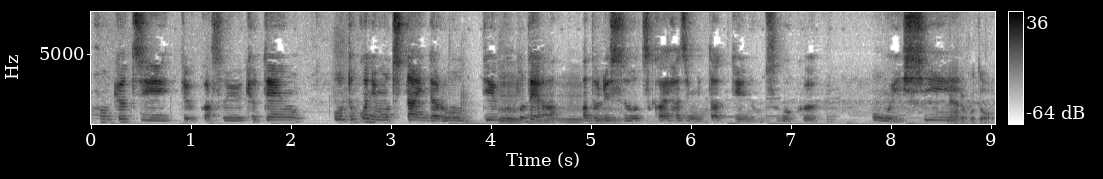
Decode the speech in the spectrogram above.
本拠地っていうかそういう拠点をどこに持ちたいんだろうっていうことでアドレスを使い始めたっていうのもすごく多いし。なるほど。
